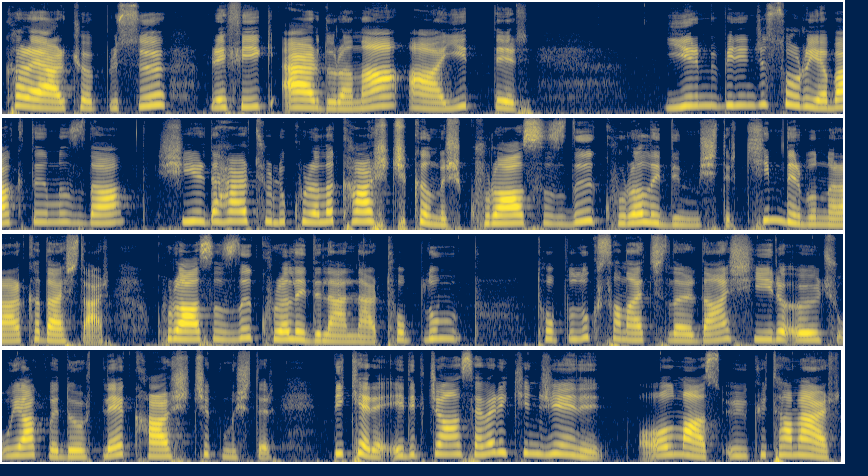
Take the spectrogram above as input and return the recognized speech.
Karayar Köprüsü Refik Erduran'a aittir. 21. soruya baktığımızda Şiirde her türlü kurala karşı çıkılmış, kuralsızlığı kural edinmiştir. Kimdir bunlar arkadaşlar? Kuralsızlığı kural edilenler, toplum topluluk sanatçılarından şiiri ölçü, uyak ve dörtlüğe karşı çıkmıştır. Bir kere Edip Cansever ikinci yeni olmaz. Ülkü Tamer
